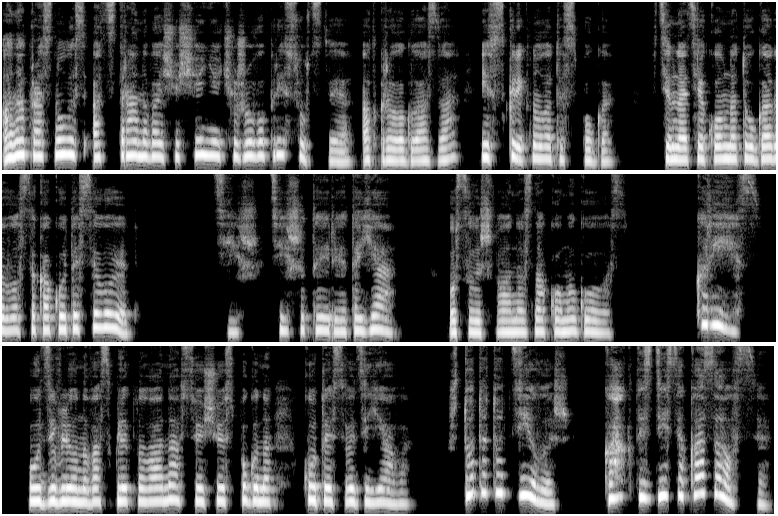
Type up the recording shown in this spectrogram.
Она проснулась от странного ощущения чужого присутствия, открыла глаза и вскрикнула от испуга. В темноте комнаты угадывался какой-то силуэт. «Тише, тише, Терри, это я!» услышала она знакомый голос. «Крис!» – удивленно воскликнула она, все еще испуганно кутаясь в одеяло. «Что ты тут делаешь? Как ты здесь оказался?»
